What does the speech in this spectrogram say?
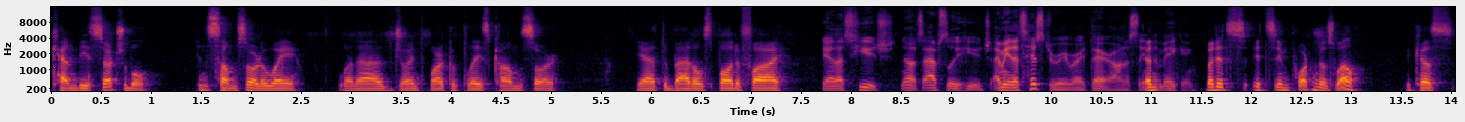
can be searchable in some sort of way when a joint marketplace comes or yeah to battle Spotify. Yeah, that's huge. No, it's absolutely huge. I mean, that's history right there, honestly, in the making. But it's it's important as well because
